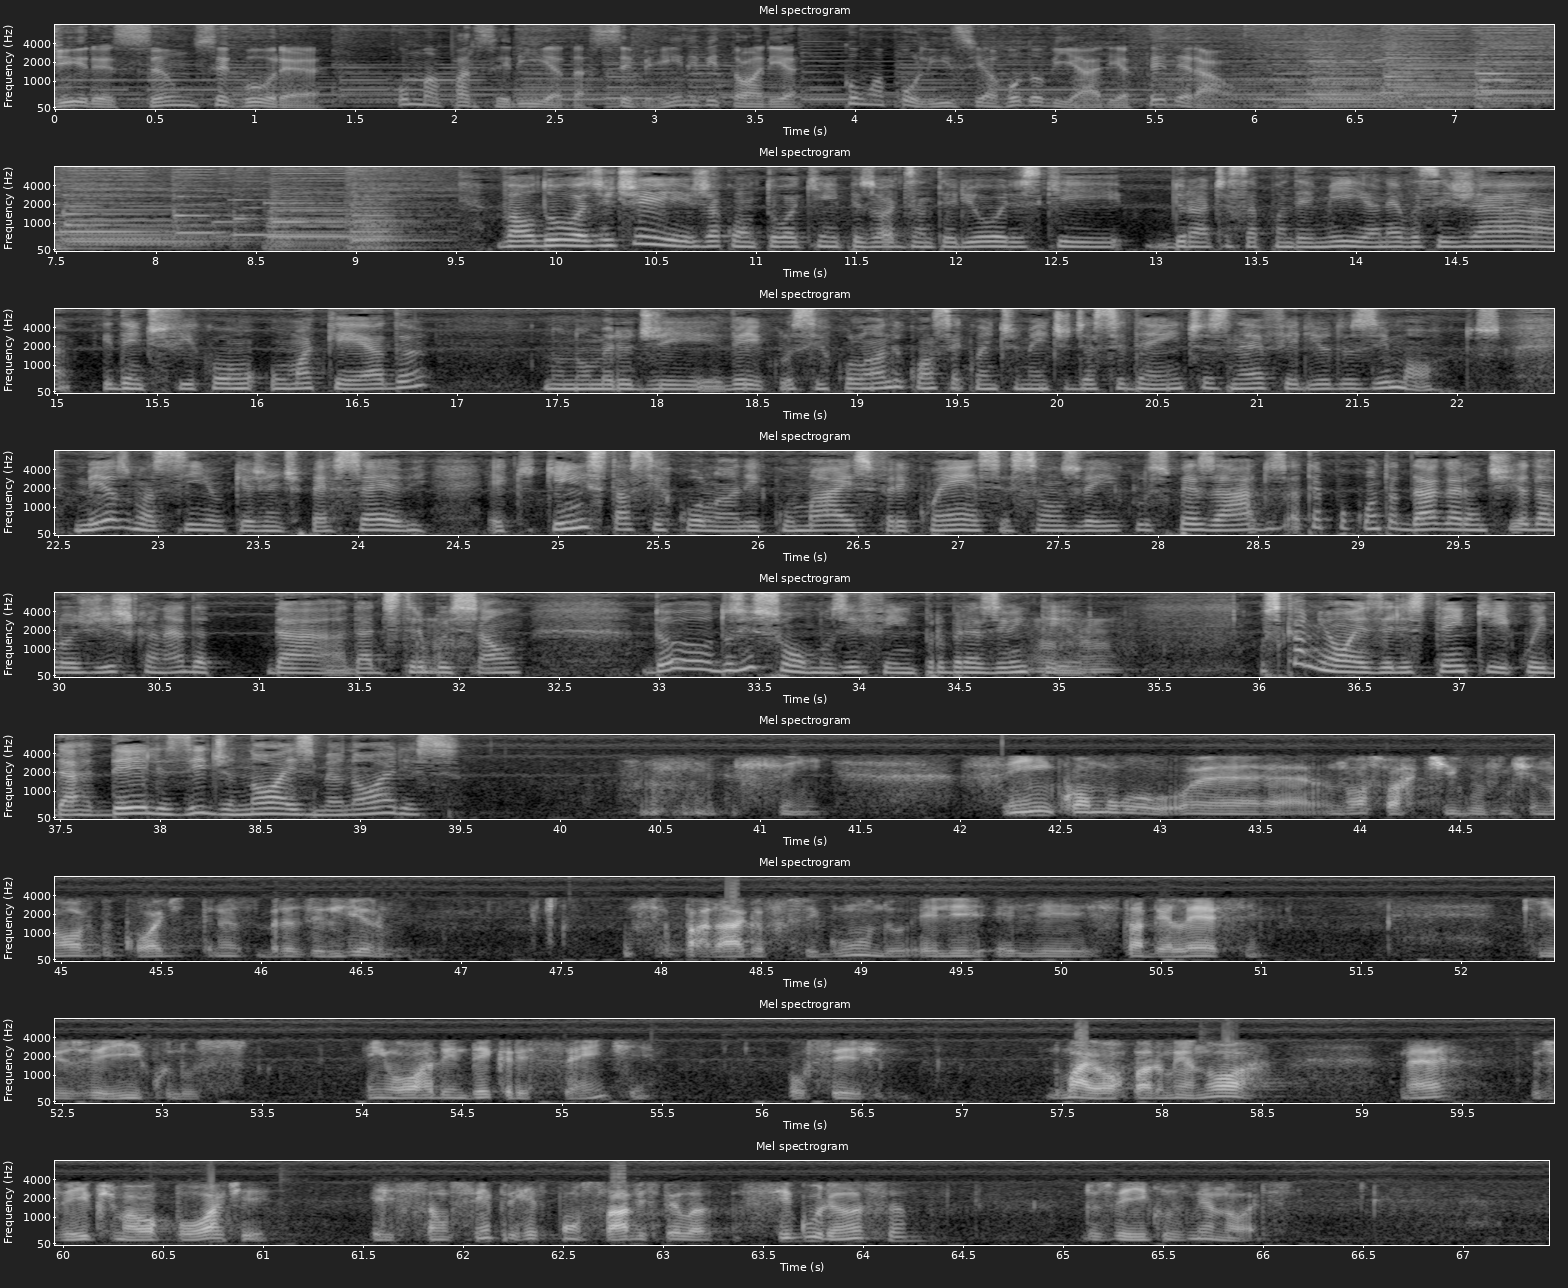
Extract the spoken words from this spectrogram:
Direção Segura, uma parceria da CBN Vitória com a Polícia Rodoviária Federal. Valdo, a gente já contou aqui em episódios anteriores que durante essa pandemia, né, vocês já identificam uma queda no número de veículos circulando e, consequentemente, de acidentes, né, feridos e mortos. Mesmo assim, o que a gente percebe é que quem está circulando e com mais frequência são os veículos pesados, até por conta da garantia da logística, né, da, da, da distribuição do, dos insumos, enfim, para o Brasil inteiro. Uhum. Os caminhões, eles têm que cuidar deles e de nós menores? Sim. Sim, como é, o nosso artigo 29 do Código de Trânsito Brasileiro, em seu parágrafo segundo, ele, ele estabelece que os veículos em ordem decrescente, ou seja, do maior para o menor, né, os veículos de maior porte, eles são sempre responsáveis pela segurança dos veículos menores.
